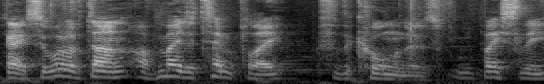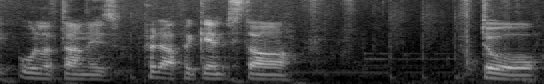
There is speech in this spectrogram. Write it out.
Okay, so what I've done, I've made a template for the corners. Basically, all I've done is put it up against our door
